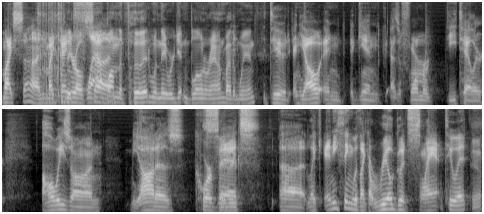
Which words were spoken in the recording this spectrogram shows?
my son, my ten year old flap son, on the hood when they were getting blown around by the wind. dude, and y'all, and again, as a former detailer, always on Miatas, Corvettes, uh, like anything with like a real good slant to it. Yeah.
